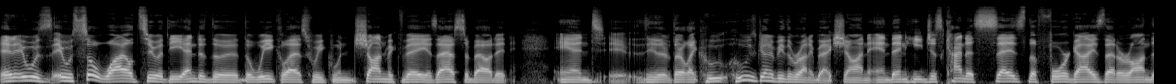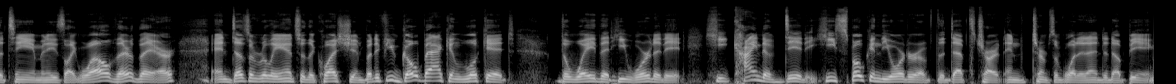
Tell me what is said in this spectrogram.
and it was it was so wild too at the end of the the week last week when Sean McVay is asked about it, and uh, they're, they're like, "Who who's going to be the running back, Sean?" And then he just kind of says the four guys that are on the team, and he's like, "Well, they're there," and doesn't really answer the question. But if you go back and look at the way that he worded it, he kind of did. He spoke in the order of the depth chart in terms of what it ended up being.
